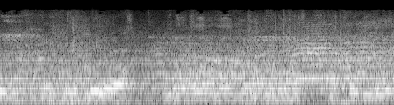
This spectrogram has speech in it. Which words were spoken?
and Angela Blair. Yeah. We don't try to run like you just put your head.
